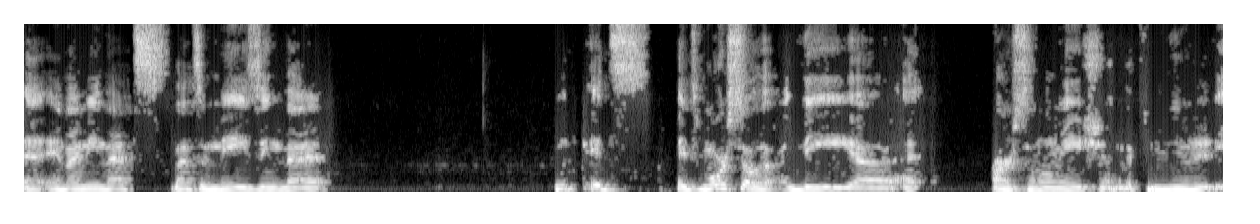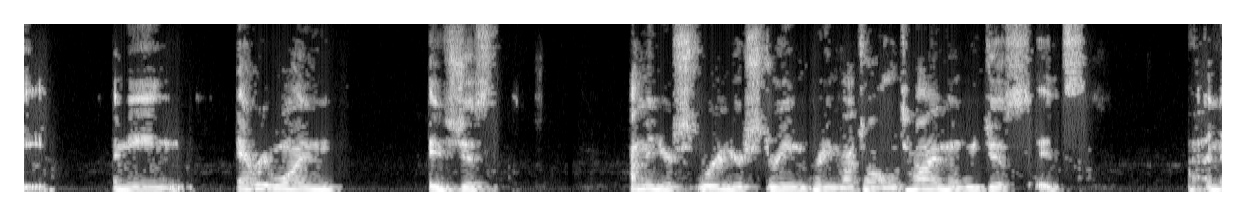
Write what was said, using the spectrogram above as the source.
and, and i mean that's that's amazing that it's it's more so the uh, Arsenal Nation, the community. I mean, everyone is just. I'm in your we're in your stream pretty much all the time, and we just it's an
